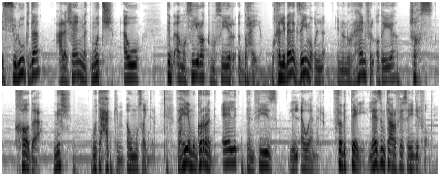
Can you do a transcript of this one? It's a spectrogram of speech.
السلوك ده علشان ما تموتش أو تبقى مصيرك مصير الضحية. وخلي بالك زي ما قلنا إن نورهان في القضية شخص خاضع مش متحكم أو مسيطر. فهي مجرد آلة تنفيذ للأوامر. فبالتالي لازم تعرف يا سيدي الفاضل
